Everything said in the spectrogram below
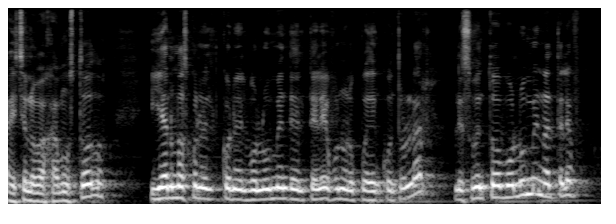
Ahí se lo bajamos todo. Y ya nomás con el, con el volumen del teléfono lo pueden controlar. Le suben todo volumen al teléfono.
